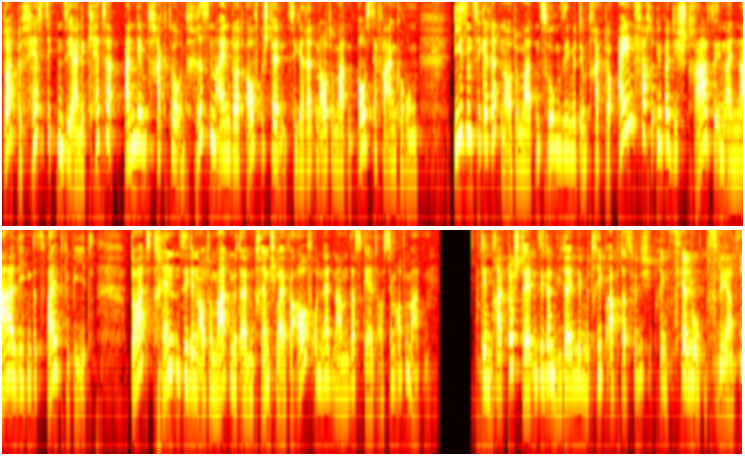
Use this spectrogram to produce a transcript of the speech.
Dort befestigten sie eine Kette an dem Traktor und rissen einen dort aufgestellten Zigarettenautomaten aus der Verankerung. Diesen Zigarettenautomaten zogen sie mit dem Traktor einfach über die Straße in ein naheliegendes Waldgebiet. Dort trennten sie den Automaten mit einem Trennschleifer auf und entnahmen das Geld aus dem Automaten. Den Traktor stellten sie dann wieder in den Betrieb ab. Das finde ich übrigens sehr lobenswert.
